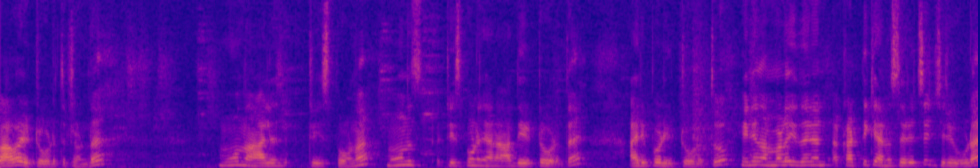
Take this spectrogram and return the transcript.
റവ ഇട്ട് കൊടുത്തിട്ടുണ്ട്. മൂന്നാൽ ടീസ്പൂണ് മൂന്ന് ടീസ്പൂൺ ഞാൻ ആദ്യം ഇട്ട് കൊടുത്ത്. അരിപ്പൊടി ഇട്ട് കൊടുത്തു. ഇനി നമ്മൾ ഇതിന് കട്ടിക്കനുസരിച്ച് ഇച്ചിരി കൂടെ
